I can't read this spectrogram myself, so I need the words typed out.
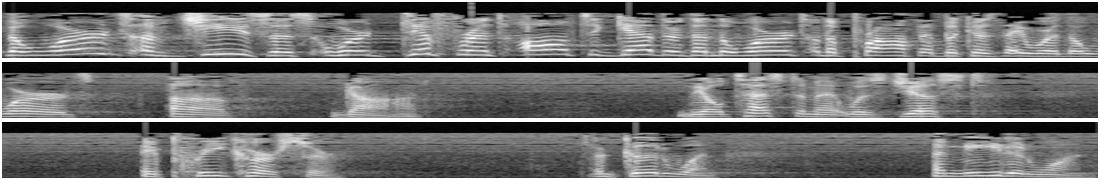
The words of Jesus were different altogether than the words of the prophet because they were the words of God. The Old Testament was just a precursor, a good one, a needed one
